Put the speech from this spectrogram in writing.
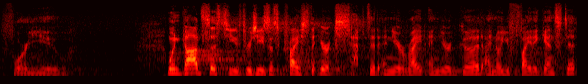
for you. When God says to you through Jesus Christ that you're accepted and you're right and you're good, I know you fight against it.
